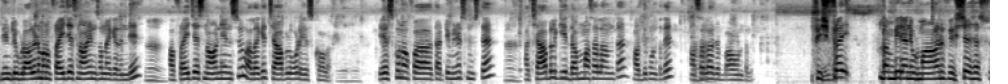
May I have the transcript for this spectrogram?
దీంట్లో ఇప్పుడు ఆల్రెడీ మనం ఫ్రై చేసిన ఆనియన్స్ ఉన్నాయి కదండి. ఆ, ఫ్రై చేసిన ఆనియన్స్ అలాగే చేపలు కూడా వేసుకోవాలి. వేసుకొని ఒక థర్టీ మినిట్స్ ఉంచితే ఆ, చేపలకి దమ్ మసాలా అంతా అద్దుకుంటుంది. మసాలా బాగుంటుంది. ఫిష్ ఫ్రై దమ్ బిర్యానీ ఇప్పుడు మా ఆల్రెడీ ఫిష్ చేసేసి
